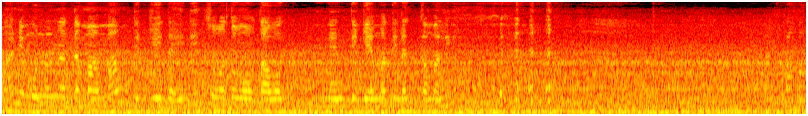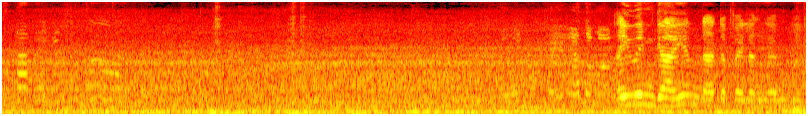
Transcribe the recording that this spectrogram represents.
Ano mo na damamang, tigay da idin. So nga tumawag ng tigay mati nagkamali. Nagpakasta kayo dito ka. Awan mo kay Adam ah. Ay, when gayam, dadapay lang gamit.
